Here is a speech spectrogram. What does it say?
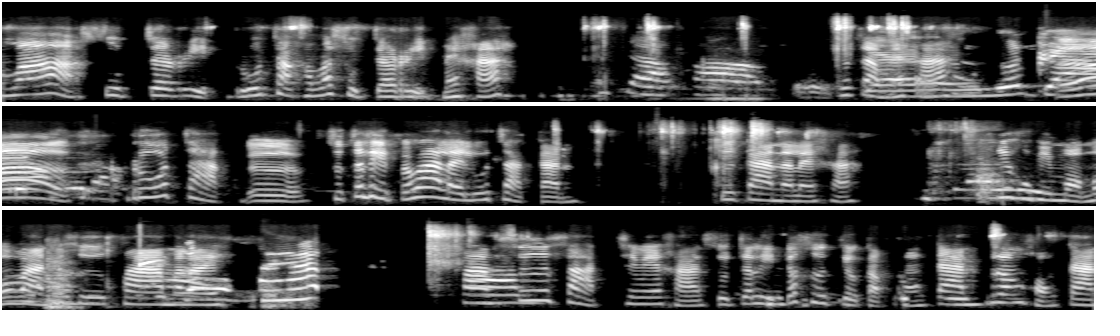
ำว่าสุจริต รู้จักคำว่าสุจริตไหมคะ รู้จักไหมคะ รู้เอจักอรู้จัก เออ สุจริตแปลว่าอะไรรู้จักกัน คือการอะไรคะที่ครูพิมพ์บอกเมื่อวานก็คือความอะไร ความซื่อสัตย์ใช่ไหมคะ สุจริตก็คือเกี่ยวกับของการเรื่องของการ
